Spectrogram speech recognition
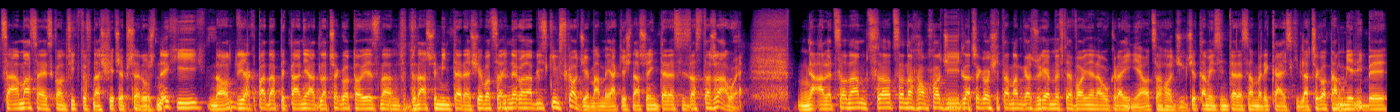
Cała masa jest konfliktów na świecie przeróżnych i no, jak pada pytanie, a dlaczego to jest na, w naszym interesie, bo co innego na Bliskim Wschodzie mamy jakieś nasze interesy zastarzałe. No ale co nam, co, co nam chodzi, dlaczego się tam angażujemy w tę wojnę na Ukrainie? O co chodzi? Gdzie tam jest interes amerykański? Dlaczego tam mieliby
